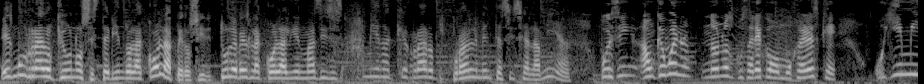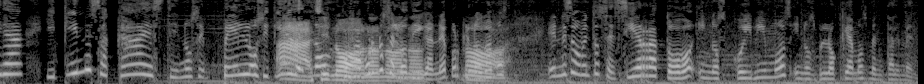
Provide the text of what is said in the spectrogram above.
es muy raro que uno se esté viendo la cola, pero si tú le ves la cola a alguien más, dices, ah, mira qué raro, pues probablemente así sea la mía. Pues sí, aunque bueno, no nos gustaría como mujeres que, oye, mira, y tienes acá, este, no sé, pelos y tienes... Ah, no, sí, no, por favor no, no, se lo digan, ¿eh? Porque No. nos vamos... En ese momento se cierra todo y nos cohibimos y nos bloqueamos mentalmente.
